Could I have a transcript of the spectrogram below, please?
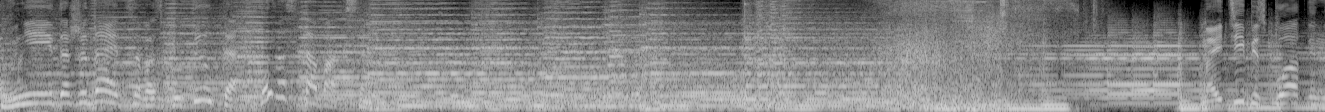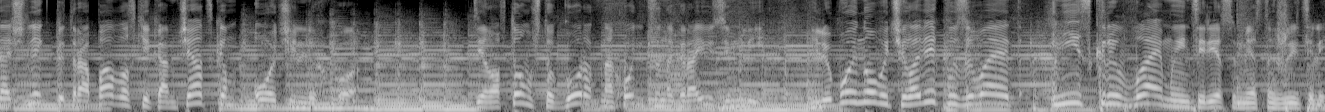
В ней и дожидается вас бутылка со 100 баксами. Найти бесплатный ночлег в Петропавловске-Камчатском очень легко. Дело в том, что город находится на краю земли, и любой новый человек вызывает неискрываемый интерес у местных жителей.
